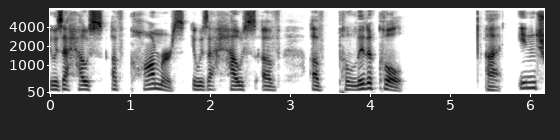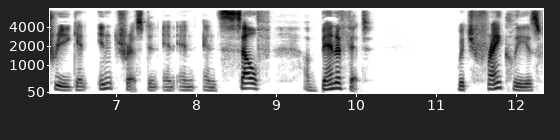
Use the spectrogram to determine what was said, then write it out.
It was a house of commerce. It was a house of of political uh, intrigue and interest and and and, and self uh, benefit which frankly is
